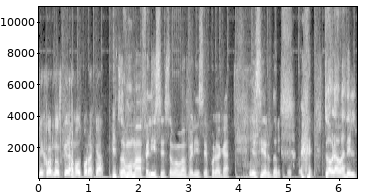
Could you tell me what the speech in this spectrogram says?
mejor nos quedamos por acá. Somos más felices, somos más felices por acá, es cierto. Tú hablabas del,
